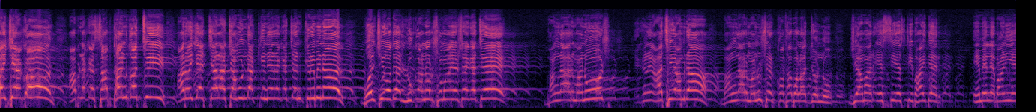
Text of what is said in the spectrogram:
হয়েছে এখন। আপনাকে সাবধান করছি। আর ওই যে চেলা চামুন্ডা কিনে রেখেছেন ক্রিমিনাল বলছি ওদের লুকানোর সময় এসে গেছে। বাংলার মানুষ, এখানে আছি আমরা। বাংলার মানুষের কথা বলার জন্য যে আমার এসসি, এসটি ভাইদের এমএলএ বানিয়ে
